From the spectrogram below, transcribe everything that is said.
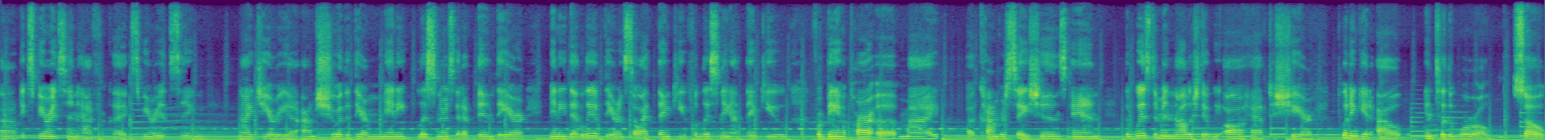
Um, experiencing Africa, experiencing Nigeria. I'm sure that there are many listeners that have been there, many that live there. And so I thank you for listening. I thank you for being a part of my uh, conversations and the wisdom and knowledge that we all have to share, putting it out into the world. So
